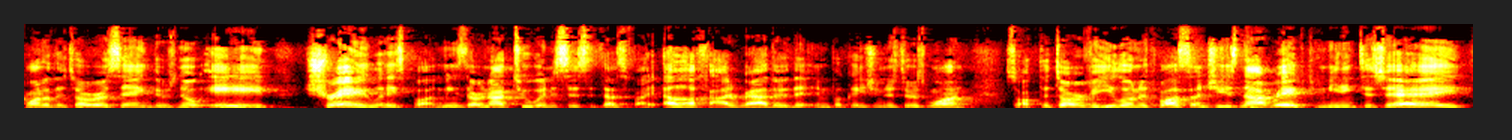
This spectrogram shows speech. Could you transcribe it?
One of the Torah is saying there's no aid Trey leisba. It means there are not two witnesses to testify. Elachad, rather, the implication is there's one. So the Torah v'hilon itbasa, and she is not raped, meaning to say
